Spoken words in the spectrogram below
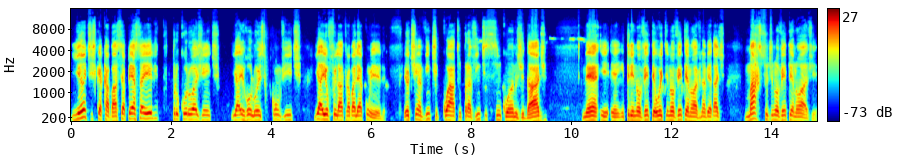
E antes que acabasse a peça, ele procurou a gente. E aí rolou esse convite. E aí eu fui lá trabalhar com ele eu tinha 24 para 25 anos de idade, né, entre 98 e 99, na verdade, março de 99,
